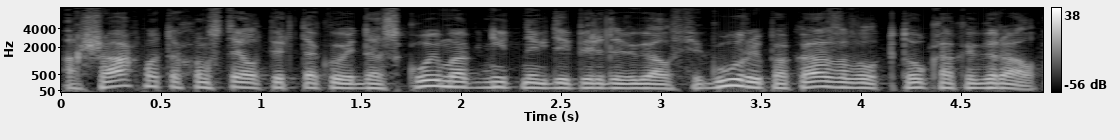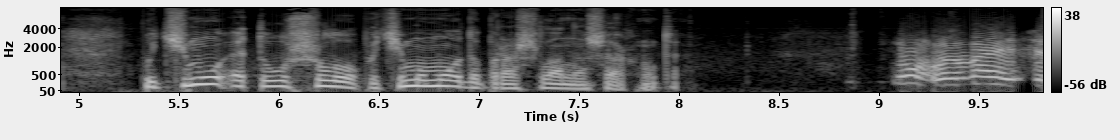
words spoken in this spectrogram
о шахматах. Он стоял перед такой доской магнитной, где передвигал фигуры и показывал, кто как играл. Почему это ушло? Почему мода прошла на шахматы? Ну, вы знаете,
